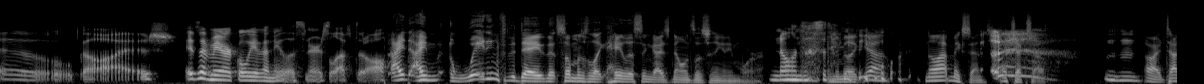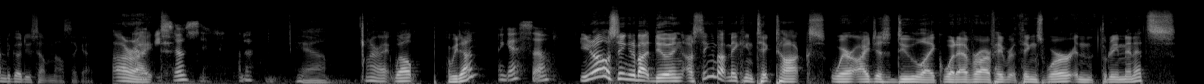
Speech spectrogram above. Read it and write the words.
Oh gosh, it's a miracle we have any listeners left at all. I, I'm waiting for the day that someone's like, hey, listen, guys, no one's listening anymore. No one's listening. they'll be like, yeah, no, that makes sense. That checks out. hmm All right, time to go do something else, I guess. All right. So sick. Yeah. All right. Well, are we done? I guess so. You know what I was thinking about doing? I was thinking about making TikToks where I just do like whatever our favorite things were in three minutes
